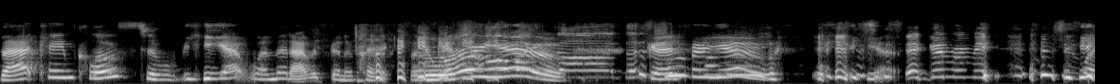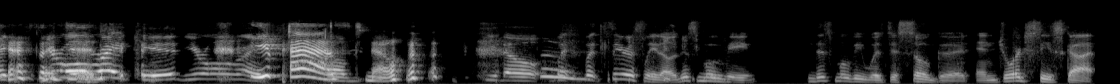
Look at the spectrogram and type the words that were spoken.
that came close to yeah one that I was gonna pick. So You good were? for Oh my you. God, that is Good for funny. you. she Yeah. said, good for me. She's like, Yes, you're all right, kid. You're all right. You passed. Um, no. you know but but seriously though this movie this movie was just so good. And george c. Scott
